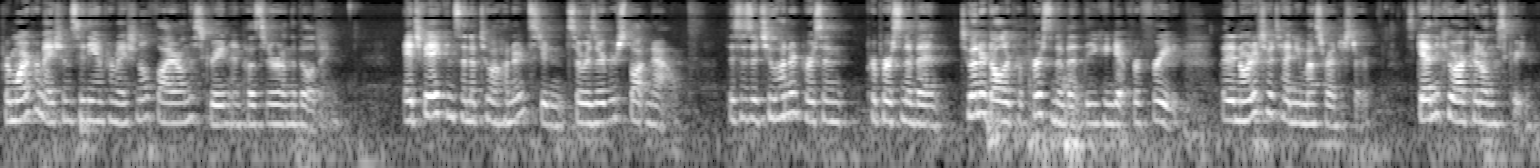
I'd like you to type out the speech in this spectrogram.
For more information, see the informational flyer on the screen and posted around the building. HVA can send up to 100 students, so reserve your spot now. This is a 200 person per person event, $200 per person event that you can get for free, but in order to attend, you must register. Scan the QR code on the screen.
